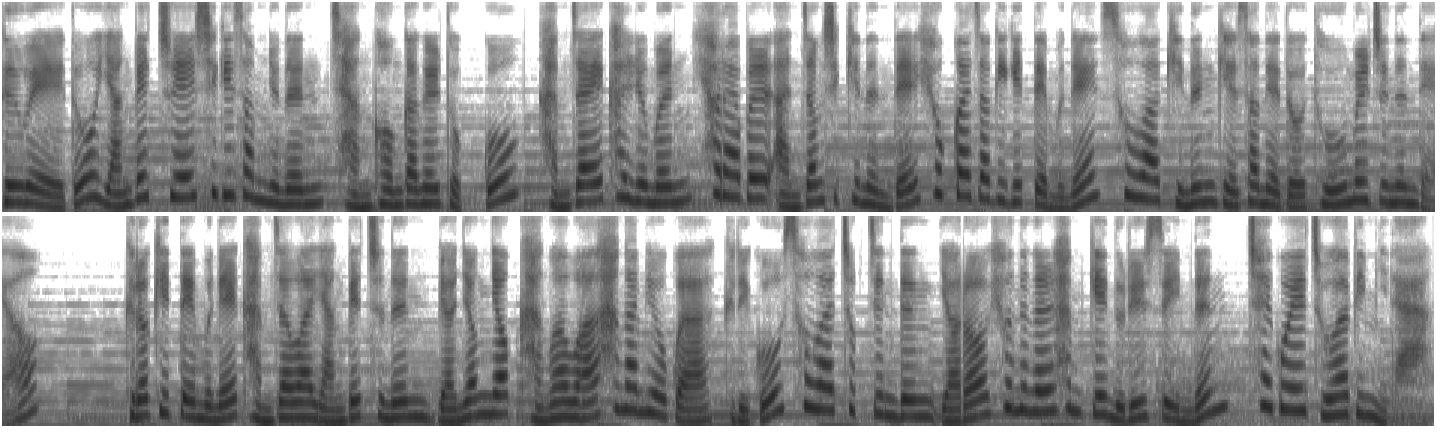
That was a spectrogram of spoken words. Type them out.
그 외에도 양배추의 식이섬유는 장 건강을 돕고 감자의 칼륨은 혈압을 안정시키는 데 효과적이기 때문에 소화 기능 개선에도 도움을 주는데요. 그렇기 때문에 감자와 양배추는 면역력 강화와 항암 효과 그리고 소화 촉진 등 여러 효능을 함께 누릴 수 있는 최고의 조합입니다.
